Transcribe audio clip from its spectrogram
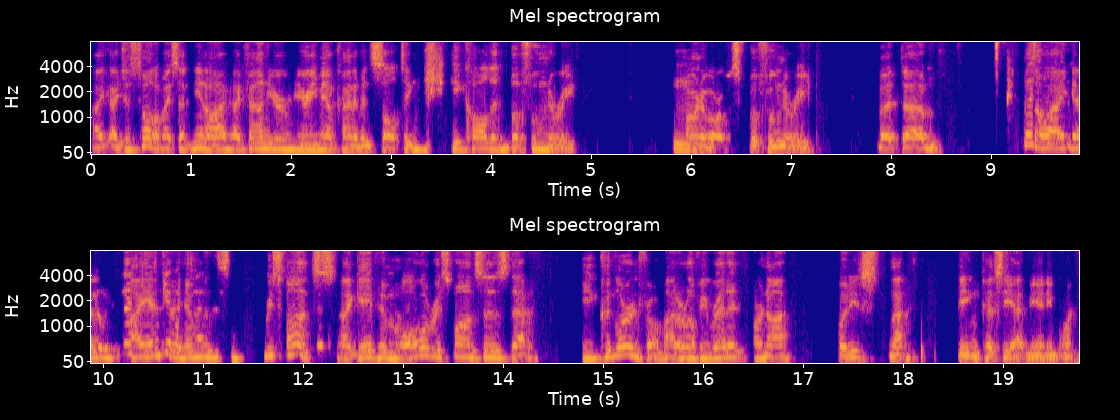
I, I just told him, I said, you know, I, I, found your, your email kind of insulting. He called it buffoonery. Mm. Carnivore was buffoonery. But um, so I, uh, I answered him with response. I gave him all the responses that he could learn from. I don't know if he read it or not, but he's not being pissy at me anymore.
